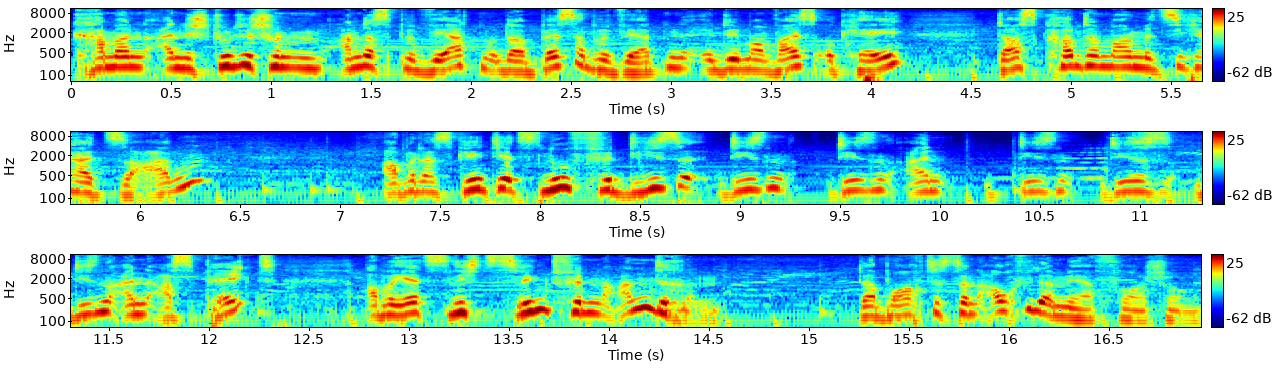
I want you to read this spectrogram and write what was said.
kann man eine Studie schon anders bewerten oder besser bewerten, indem man weiß, okay, das konnte man mit Sicherheit sagen, aber das gilt jetzt nur für diese, diesen, diesen, ein, diesen, dieses, diesen einen Aspekt, aber jetzt nicht zwingend für den anderen. Da braucht es dann auch wieder mehr Forschung.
